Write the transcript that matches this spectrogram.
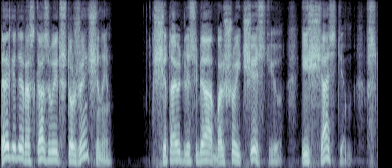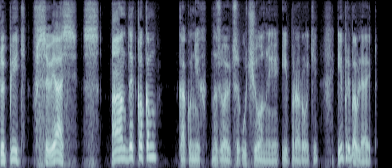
Эгеде рассказывает, что женщины считают для себя большой честью и счастьем вступить в связь с Андекоком, как у них называются ученые и пророки, и прибавляет.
